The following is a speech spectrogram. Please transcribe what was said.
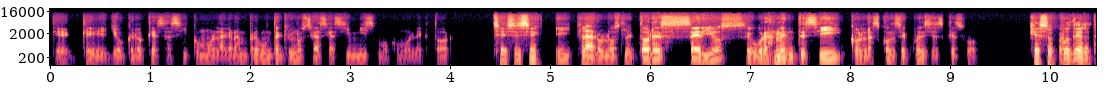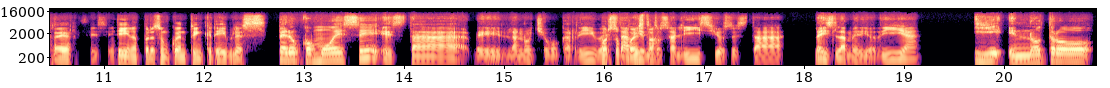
Que, que yo creo que es así como la gran pregunta que uno se hace a sí mismo como lector. Sí, sí, sí. Y claro, los lectores serios seguramente sí, con las consecuencias que eso que eso pudiera traer. Sí, sí. sí no, pero es un cuento increíble. Pero como ese está eh, La Noche Boca Arriba, Por está Vientos Alicios, está La Isla Mediodía, y en otro,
